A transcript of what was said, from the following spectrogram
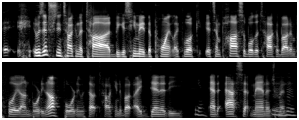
it, was interesting talking to Todd because he made the point like, look, it's impossible to talk about employee onboarding, offboarding without talking about identity Yeah. and asset management,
